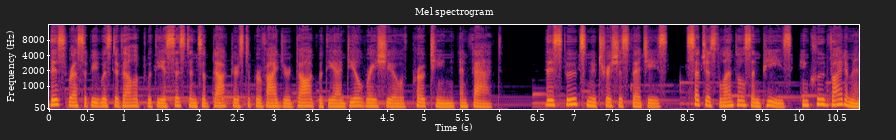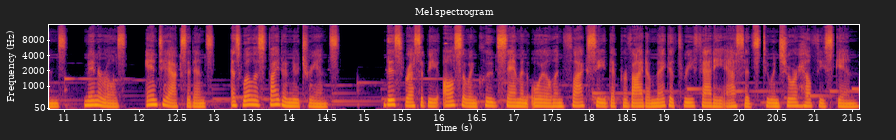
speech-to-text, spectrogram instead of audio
This recipe was developed with the assistance of doctors to provide your dog with the ideal ratio of protein and fat. This food's nutritious veggies, such as lentils and peas, include vitamins, minerals, antioxidants, as well as phytonutrients. This recipe also includes salmon oil and flaxseed that provide omega 3 fatty acids to ensure healthy skin.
